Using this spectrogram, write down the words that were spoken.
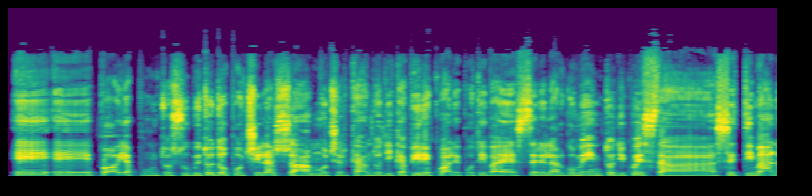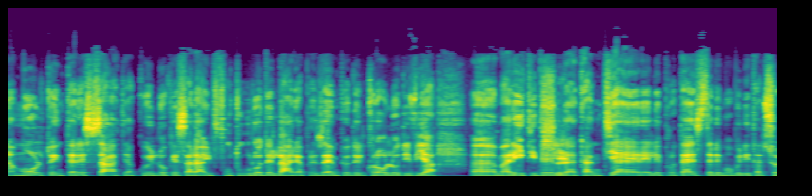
e, e poi appunto subito dopo ci lasciammo cercando di capire quale poteva essere l'argomento di questa settimana molto interessati a quello che sarà il futuro dell'area per esempio del crollo di via eh, Mariti, del sì. cantiere, le proteste, le mobilitazioni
